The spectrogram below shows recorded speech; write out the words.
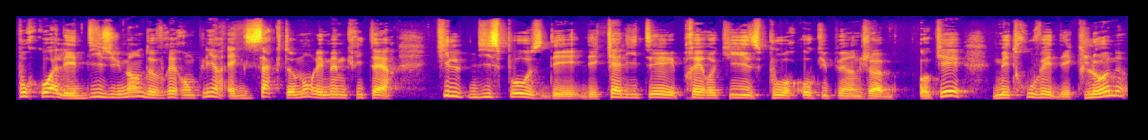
pourquoi les 10 humains devraient remplir exactement les mêmes critères? Qu'ils disposent des, qualités prérequises pour occuper un job, ok, mais trouver des clones,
